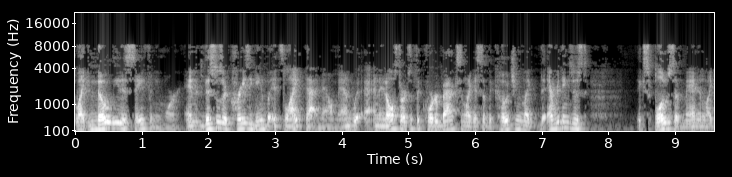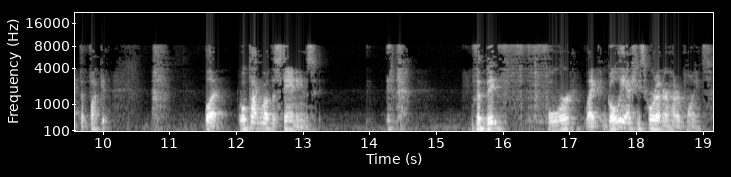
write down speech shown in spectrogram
like no lead is safe anymore. And this was a crazy game, but it's like that now, man. And it all starts with the quarterbacks and, like I said, the coaching. Like everything's just explosive, man. And like the fucking but we'll talk about the standings. The big four, like goalie actually scored under 100 points.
